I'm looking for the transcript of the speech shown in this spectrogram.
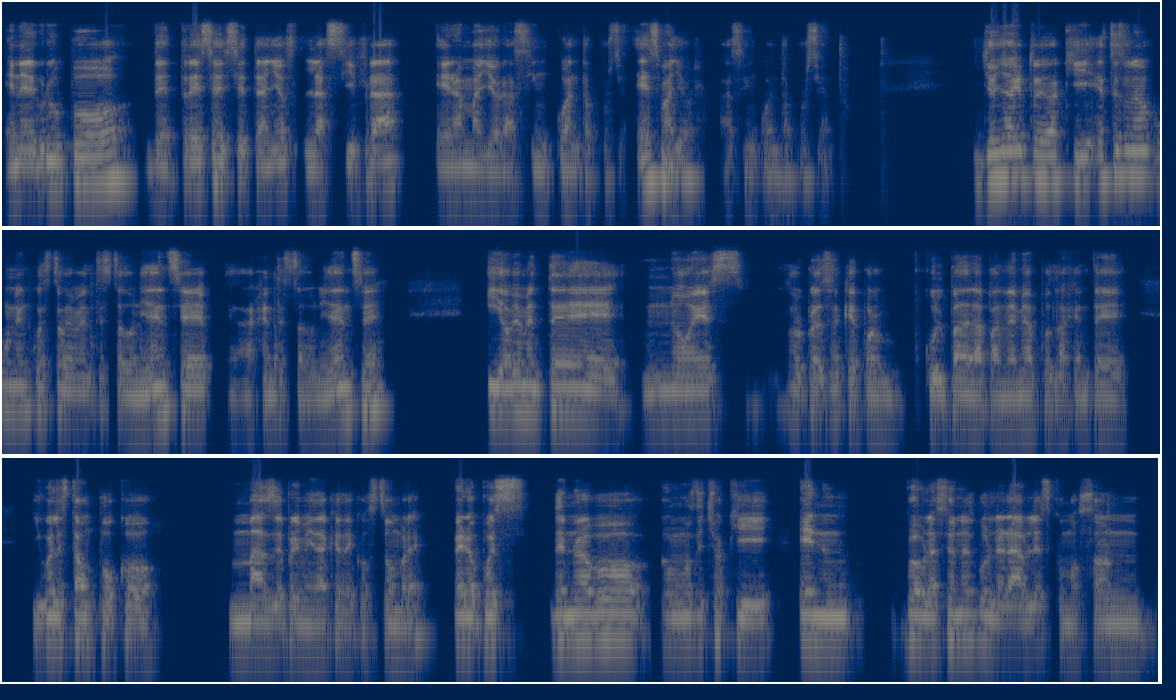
En el grupo de 13 a 17 años, la cifra era mayor a 50%, es mayor a 50%. Yo ya he traído aquí, esta es una, una encuesta obviamente estadounidense, agente estadounidense, y obviamente no es sorpresa que por culpa de la pandemia, pues la gente igual está un poco más deprimida que de costumbre, pero pues de nuevo, como hemos dicho aquí, en poblaciones vulnerables como son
